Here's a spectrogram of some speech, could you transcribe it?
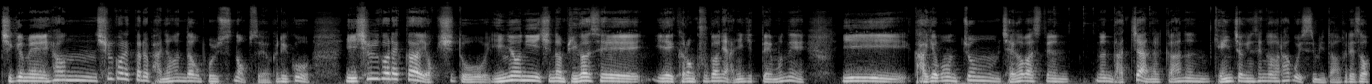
지금의 현 실거래가를 반영한다고 볼 수는 없어요. 그리고 이 실거래가 역시도 2년이 지난 비과세의 그런 구간이 아니기 때문에 이 가격은 좀 제가 봤을 때는 낫지 않을까 하는 개인적인 생각을 하고 있습니다. 그래서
